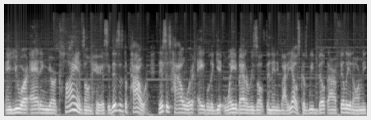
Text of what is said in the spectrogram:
and you are adding your clients on here, see, this is the power. This is how we're able to get way better results than anybody else because we built our affiliate army.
